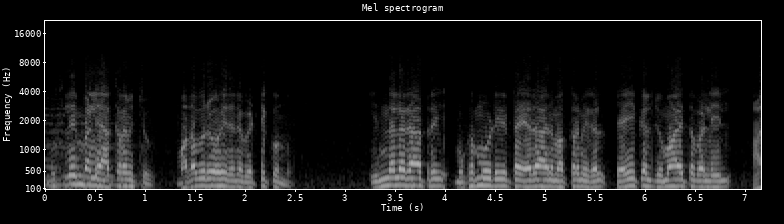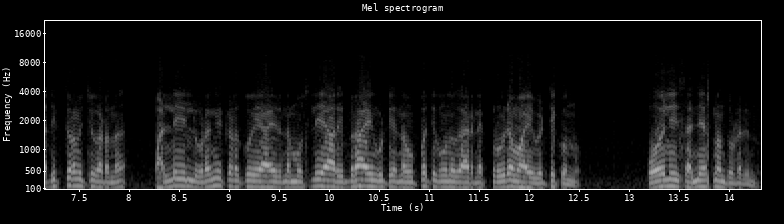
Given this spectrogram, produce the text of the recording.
മുസ്ലിം പള്ളി ആക്രമിച്ചു മതപുരോഹിതനെ വെട്ടിക്കൊന്നു. ഇന്നലെ രാത്രി മുഖം മൂടിയിട്ട ഏതാനും അക്രമികൾ തേങ്ങിക്കൽ ജുമായത്ത് പള്ളിയിൽ അതിക്രമിച്ചു കടന്ന് പള്ളിയിൽ ഉറങ്ങിക്കിടക്കുകയായിരുന്ന മുസ്ലിയാർ ഇബ്രാഹിംകുട്ടി എന്ന മുപ്പത്തിമൂന്നുകാരനെ ക്രൂരമായി വെട്ടിക്കൊന്നു. പോലീസ് അന്വേഷണം തുടരുന്നു.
